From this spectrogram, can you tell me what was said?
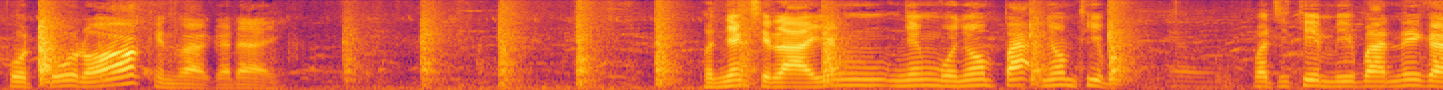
โพดโพดอกเห็นว่าก็ได้เพิ่นยังสิลายยังยังบ่ยอมปะยอมทิมเด้อว่าสิทิมอีกบัดนี่ก็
